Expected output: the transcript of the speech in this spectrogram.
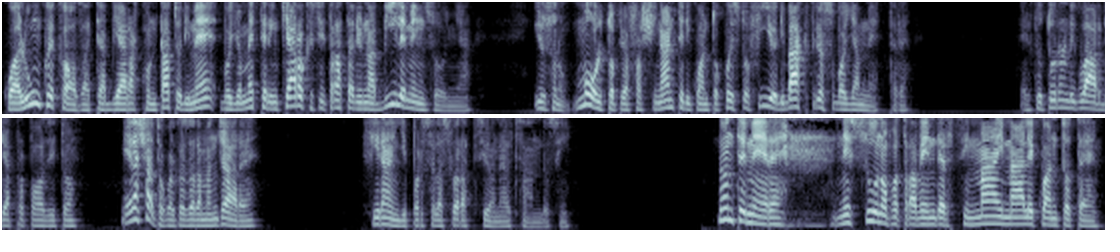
Qualunque cosa ti abbia raccontato di me, voglio mettere in chiaro che si tratta di una vile menzogna. Io sono molto più affascinante di quanto questo figlio di Bactrios voglia ammettere. È il tuo turno di guardia a proposito. Mi hai lasciato qualcosa da mangiare? Firan gli porse la sua razione alzandosi. Non temere, nessuno potrà vendersi mai male quanto te.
